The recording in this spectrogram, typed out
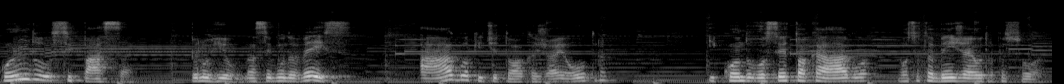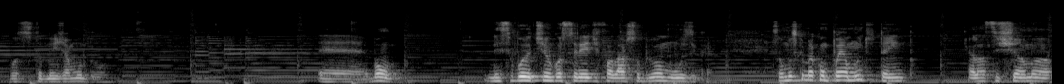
quando se passa pelo rio na segunda vez, a água que te toca já é outra, e quando você toca a água, você também já é outra pessoa, você também já mudou. É, bom, nesse boletim eu gostaria de falar sobre uma música. Essa música me acompanha há muito tempo. Ela se chama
